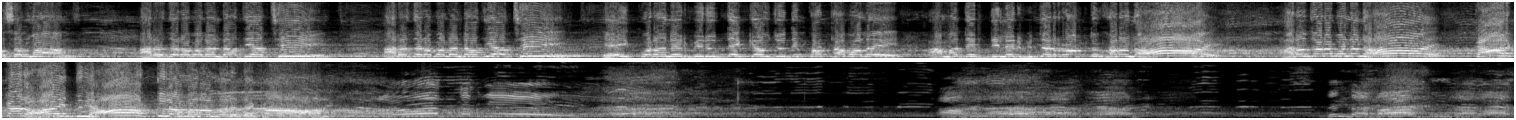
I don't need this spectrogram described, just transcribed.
মুসলমান? আরও যারা বলেন, রাজি আছি? আরও যারা বলেন, রাজি আছি? এই কোরআনের বিরুদ্ধে কেউ যদি কথা বলে, আমাদের দিলের ভিতরে রক্ত রক্তক্ষরণ হয়। আরও যারা বলেন, হয়। কার কার হয়? দুই হাত তুলে আমার আল্লাহরে দেখান। জিন্দাবাদ জিন্দাবাদ।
